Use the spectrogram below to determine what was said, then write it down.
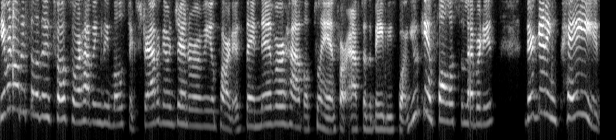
You ever notice some of these folks who are having the most extravagant gender reveal parties? They never have a plan for after the baby's born. You can't follow celebrities. They're getting paid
